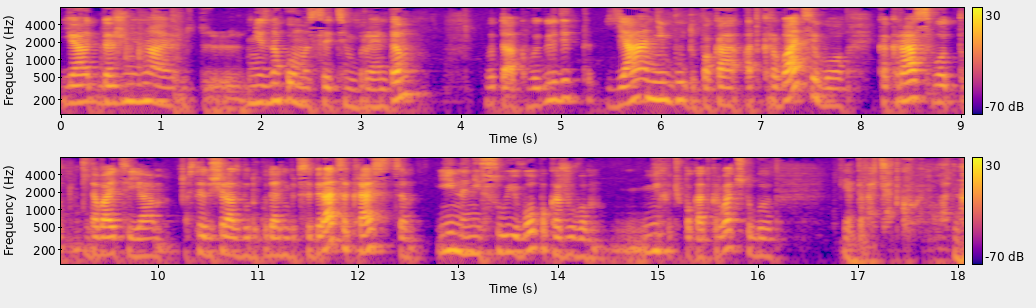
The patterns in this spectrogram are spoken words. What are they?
Я даже не знаю, не знакома с этим брендом. Вот так выглядит. Я не буду пока открывать его. Как раз вот давайте я в следующий раз буду куда-нибудь собираться, краситься и нанесу его, покажу вам. Не хочу пока открывать, чтобы... Нет, давайте откроем, ладно.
